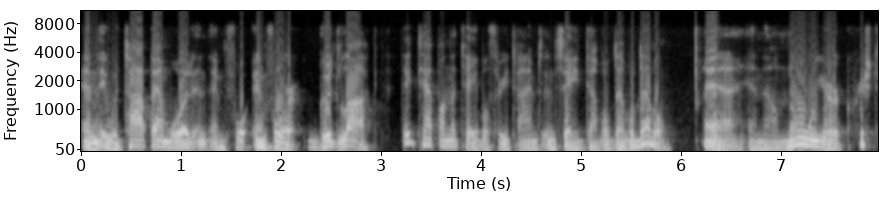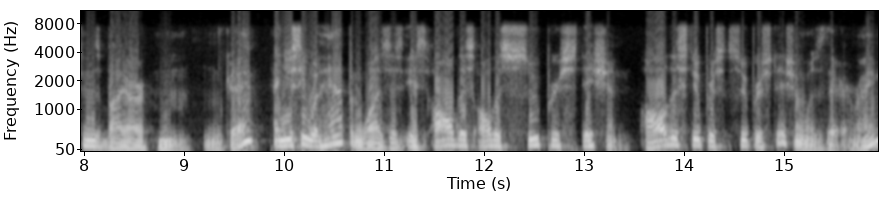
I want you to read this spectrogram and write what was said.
and they would tap on wood and, and for and for good luck they'd tap on the table three times and say devil devil devil yeah, and they'll know we are Christians by our hmm. Okay, and you see what happened was is, is all this all this superstition, all this super, superstition was there, right?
